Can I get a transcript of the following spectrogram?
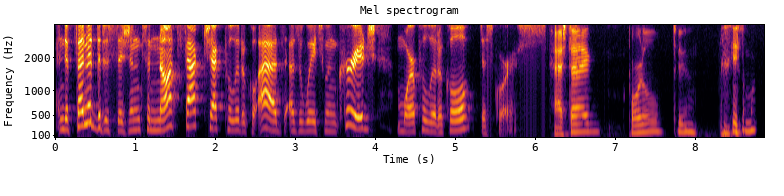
and defended the decision to not fact check political ads as a way to encourage more political discourse. Hashtag portal to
